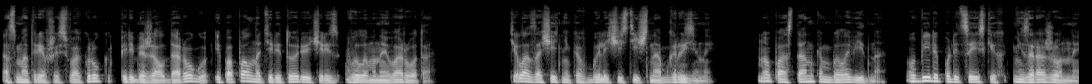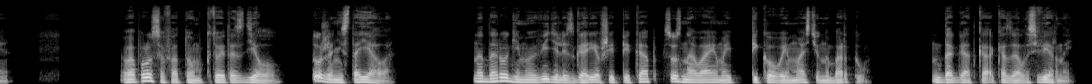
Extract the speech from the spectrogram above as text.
Осмотревшись вокруг, перебежал дорогу и попал на территорию через выломанные ворота. Тела защитников были частично обгрызены, но по останкам было видно, убили полицейских незараженные. Вопросов о том, кто это сделал, тоже не стояла. На дороге мы увидели сгоревший пикап с узнаваемой пиковой мастью на борту. Догадка оказалась верной.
